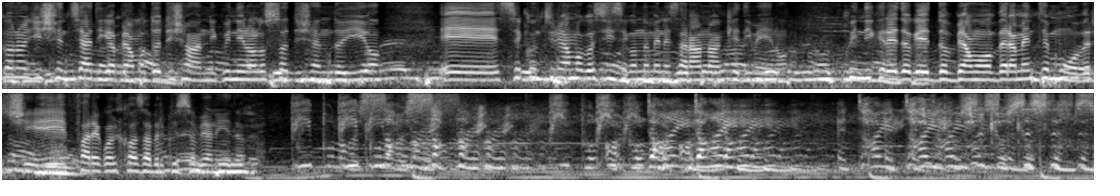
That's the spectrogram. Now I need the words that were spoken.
Dicono gli scienziati che abbiamo 12 anni, quindi non lo sto dicendo io e se continuiamo così secondo me ne saranno anche di meno. Quindi credo che dobbiamo veramente muoverci e fare qualcosa per questo pianeta. People, people are suffering. People, are dying. dying. Entire, entire ecosystems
